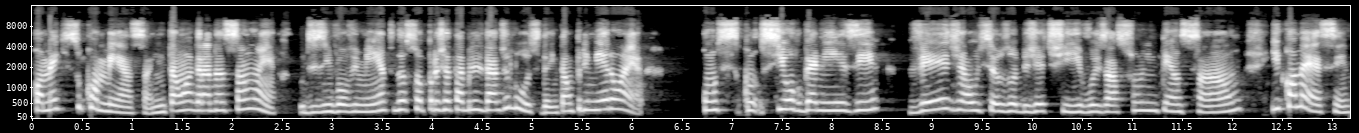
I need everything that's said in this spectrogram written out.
Como é que isso começa? Então, a gradação é o desenvolvimento da sua projetabilidade lúcida. Então, primeiro é se organize, veja os seus objetivos, a sua intenção e comece,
